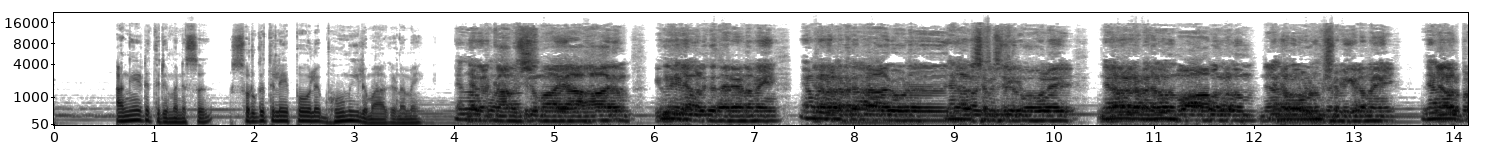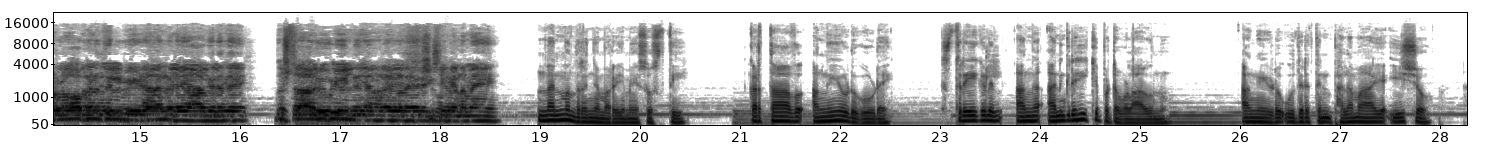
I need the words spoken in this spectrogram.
അങ്ങയുടെ തിരുമനസ് സ്വർഗത്തിലെ പോലെ ഭൂമിയിലുമാകണമേ. ഞങ്ങൾക്ക് ആവശ്യമായ ആഹാരം ഇന്ന് ഞങ്ങൾക്ക് തരണമേ. ഞങ്ങളുടെ ഞങ്ങൾ ക്ഷമിച്ചതുപോലെ ഞങ്ങളുടെ ബലവും പാപങ്ങളും ഞങ്ങളോടും ക്ഷമിക്കണമേ. ഞങ്ങൾ പ്രലോഭനത്തിൽ വീഴാനിടയാകരുതേ ദുഷ്ടാരൂപിയിൽ നിന്ന് ഞങ്ങളെ രക്ഷിക്കണമേ. നന്മ നിറഞ്ഞ മറിയമേ സുസ്തി കർത്താവ് അങ്ങയോടുകൂടെ സ്ത്രീകളിൽ അങ്ങ് അനുഗ്രഹിക്കപ്പെട്ടവളാകുന്നു. അങ്ങയുടെ ഉദരത്തിൻ ഫലമായ ഈശോ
